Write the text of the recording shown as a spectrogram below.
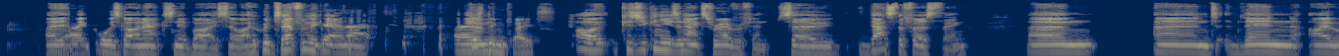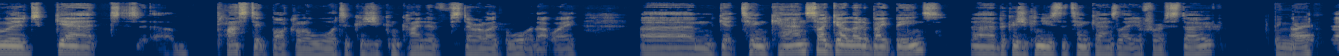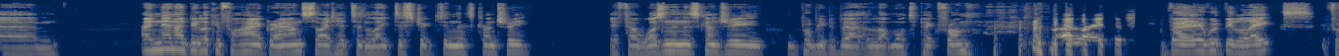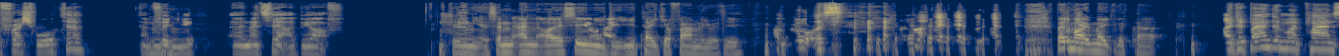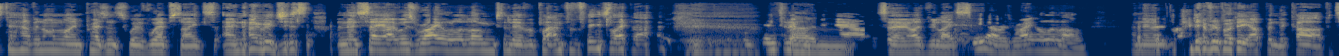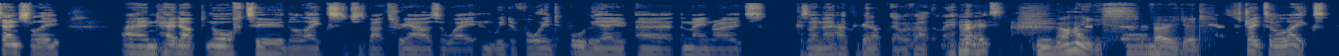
I, I've always got an axe nearby, so I would definitely get an axe. Just Um, in case. Oh, because you can use an axe for everything. So that's the first thing. Um, and then I would get a plastic bottle of water because you can kind of sterilize the water that way. Um, get tin cans. So I'd get a load of baked beans uh, because you can use the tin cans later for a stove. Bingo. Um, and then I'd be looking for higher ground, so I'd head to the Lake District in this country. If I wasn't in this country, probably be a lot more to pick from. but, like, but it would be lakes for fresh water and Mhm. fishing, and that's it. I'd be off. Genius. And and I assume you you take your family with you. Of course. They might make the cut. I'd abandon my plans to have an online presence with websites, and I would just and then say I was right all along to never plan for things like that. Internet would Um, down, so I'd be like, "See, I was right all along," and then I'd load everybody up in the car potentially, and head up north to the lakes, which is about three hours away, and we'd avoid all the uh, the main roads because I know how to get up there without the main roads. Nice. Um, Very good. Straight to the lakes.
